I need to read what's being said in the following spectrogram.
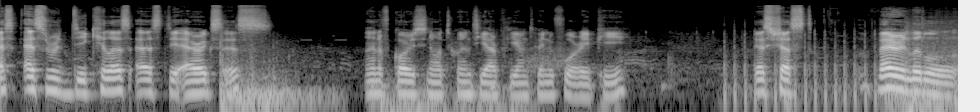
As as ridiculous as the Eryx is, and of course, you know, 20 RPM, 24 AP, there's just very little,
